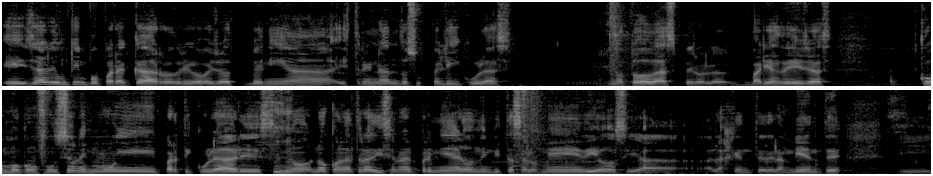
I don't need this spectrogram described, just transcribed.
Eh, ya de un tiempo para acá, Rodrigo Bellot venía estrenando sus películas, no todas, pero la- varias de ellas, como con funciones muy particulares, no, no con la tradicional premier donde invitas a los medios y a, a la gente del ambiente y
